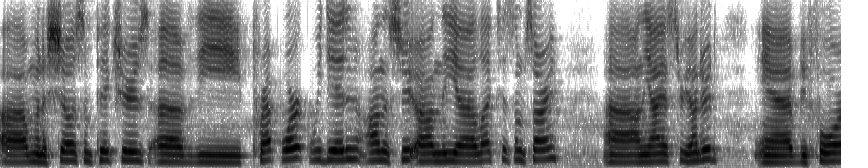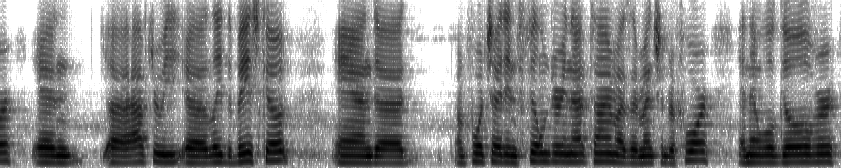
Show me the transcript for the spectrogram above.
uh, I'm going to show some pictures of the prep work we did on the on the uh, Lexus. I'm sorry, uh, on the IS300, and before and uh, after we uh, laid the base coat. And uh, unfortunately, I didn't film during that time, as I mentioned before. And then we'll go over,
